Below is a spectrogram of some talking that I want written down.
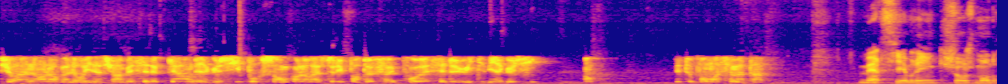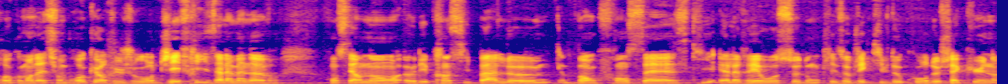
Sur un an, leur valorisation a baissé de 40,6% quand le reste du portefeuille progressait de 8,6%. C'est tout pour moi ce matin. Merci Emric. Changement de recommandation broker du jour. Jeffries à la manœuvre concernant euh, les principales euh, banques françaises qui, elles, rehaussent donc les objectifs de cours de chacune.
